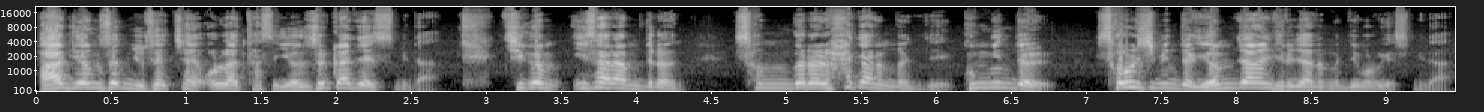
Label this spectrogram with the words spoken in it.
박영선 유세차에 올라타서 연설까지 했습니다. 지금 이 사람들은 선거를 하자는 건지 국민들 서울 시민들 염장을 지르자는 건지 모르겠습니다.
